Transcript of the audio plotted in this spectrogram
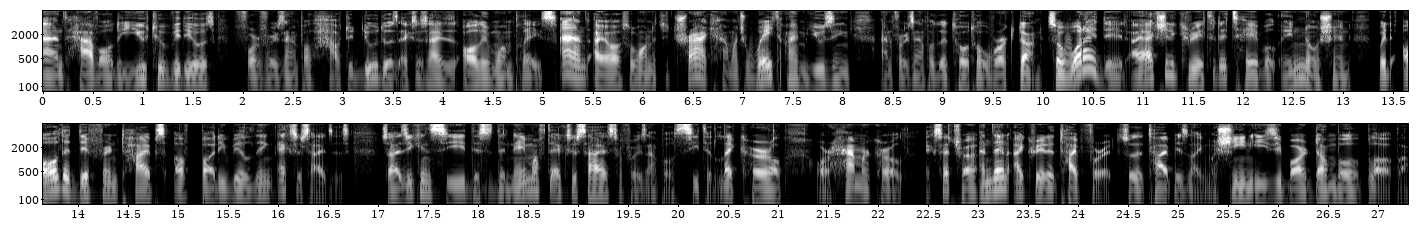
and have all the YouTube videos for, for example, how to do those exercises all in one place. And I also wanted to track how much weight I'm using and, for example, the total work done. So, what I did, I actually created a table in Notion with all the different types of bodybuilding exercises. So, as you can see, this is the name of the exercise. So, for example, seated leg curl or hammer curl etc. And then I create a type for it. So the type is like machine, EZ bar, dumbbell, blah, blah, blah.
